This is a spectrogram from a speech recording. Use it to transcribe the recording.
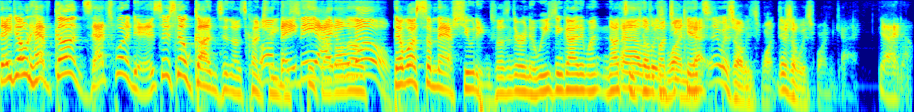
They don't have guns. That's what it is. There's no guns in those countries. Well, maybe. I don't know. There was some mass shootings. Wasn't there a Norwegian guy that went nuts Well, and killed a bunch of guy. kids? There was always one. There's always one guy. Yeah, I know.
